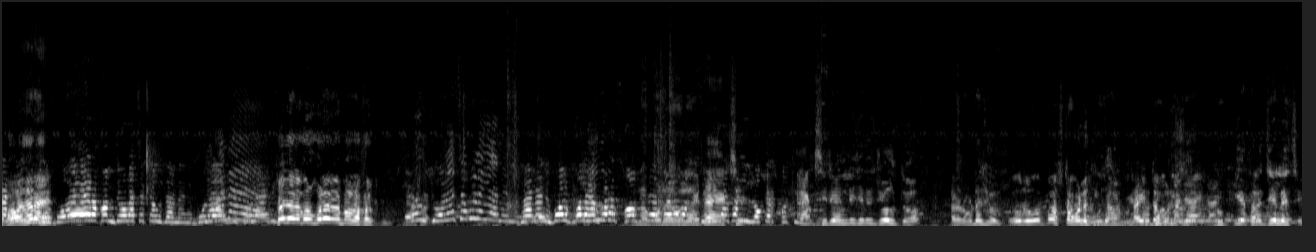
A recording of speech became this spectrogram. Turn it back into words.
বাবা জানে? এরকম কেউ জানেনি বলে বলে। অ্যাক্সিডেন্টলি যদি জ্বলতো তাহলে রোডে জ্বলতো। ওর পোস্টটা হলে ঢুকিয়ে তাহলে জ্বেলেছে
